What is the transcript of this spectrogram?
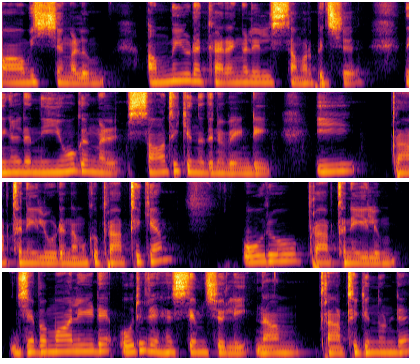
ആവശ്യങ്ങളും അമ്മയുടെ കരങ്ങളിൽ സമർപ്പിച്ച് നിങ്ങളുടെ നിയോഗങ്ങൾ സാധിക്കുന്നതിനു വേണ്ടി ഈ പ്രാർത്ഥനയിലൂടെ നമുക്ക് പ്രാർത്ഥിക്കാം. ഓരോ പ്രാർത്ഥനയിലും ജപമാലയുടെ ഒരു രഹസ്യം ചൊല്ലി നാം പ്രാർത്ഥിക്കുന്നുണ്ട്.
